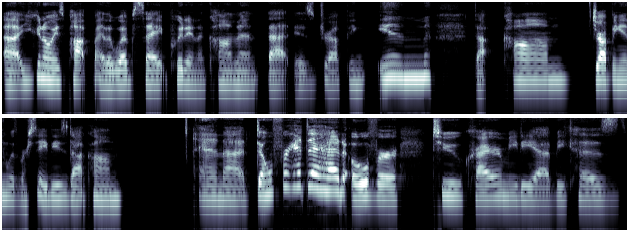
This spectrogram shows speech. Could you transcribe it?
Uh, you can always pop by the website, put in a comment that is droppingin.com, dropping in with Mercedes.com. And uh, don't forget to head over to Crier Media because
